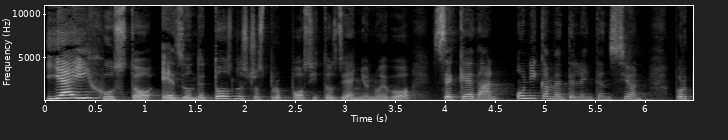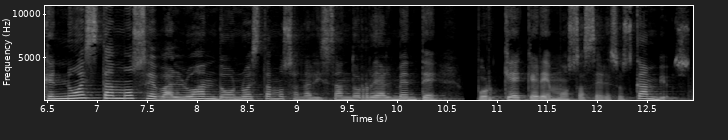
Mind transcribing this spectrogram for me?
Y ahí justo es donde todos nuestros propósitos de año nuevo se quedan únicamente en la intención, porque no estamos evaluando, no estamos analizando realmente por qué queremos hacer esos cambios.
